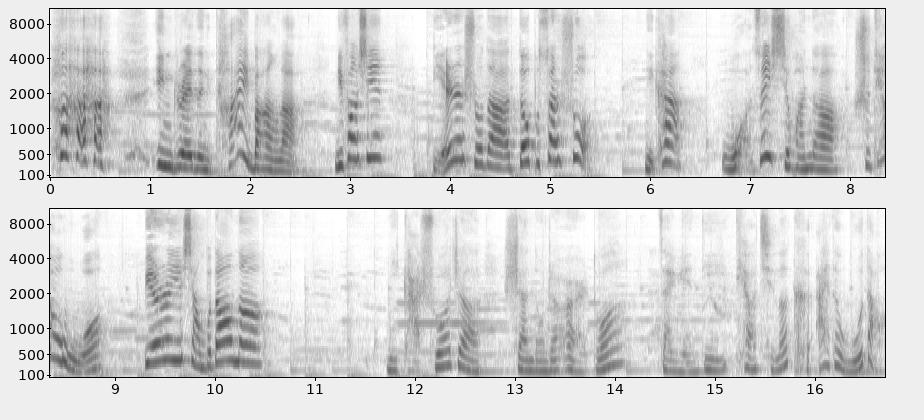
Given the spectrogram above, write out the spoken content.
哈哈哈，Ingrid，你太棒了！你放心，别人说的都不算数。你看。我最喜欢的是跳舞，别人也想不到呢。米卡说着，扇动着耳朵，在原地跳起了可爱的舞蹈。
